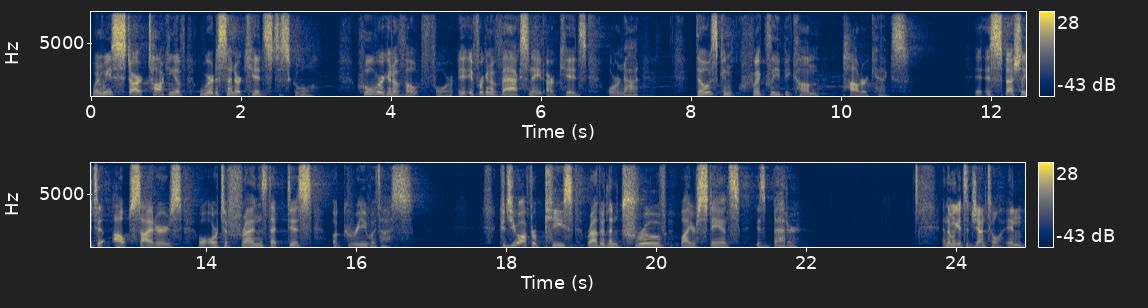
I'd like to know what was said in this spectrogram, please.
when we start talking of where to send our kids to school, who we're going to vote for, if we're going to vaccinate our kids or not, those can quickly become powder kegs, especially to outsiders or to friends that disagree with us. Could you offer peace rather than prove why your stance is better? And then we get to gentle. And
